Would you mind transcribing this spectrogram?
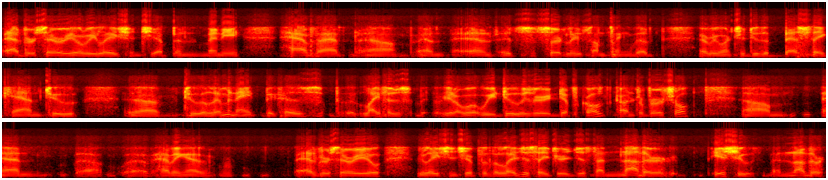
adversarial relationship, and many have that, um, and and it's certainly something that everyone should do the best they can to uh, to eliminate because life is you know what we do is very difficult, controversial, um, and uh, uh having a adversarial relationship with the legislature is just another issue, another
